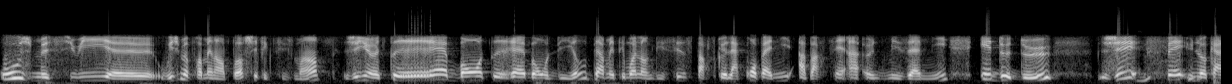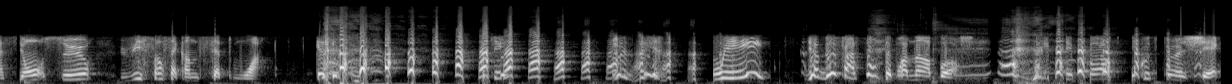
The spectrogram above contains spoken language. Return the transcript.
où je me suis. euh, oui, je me promène en Porsche, effectivement. J'ai eu un très bon, très bon deal. Permettez-moi l'anglicisme parce que la compagnie appartient à un de mes amis. Et de deux, j'ai fait une location sur 857 mois. Qu'est-ce que tu OK? Je veux dire, oui, il y a deux façons de se promener en Porsche. Écoute, un chèque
